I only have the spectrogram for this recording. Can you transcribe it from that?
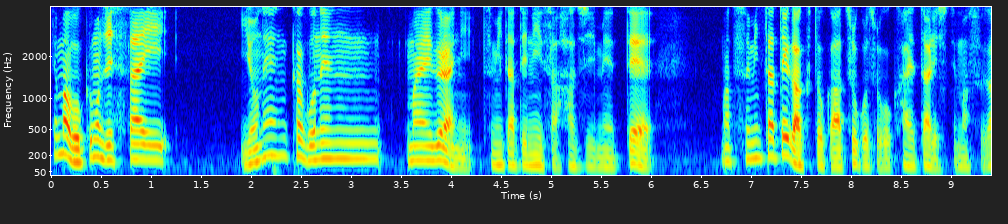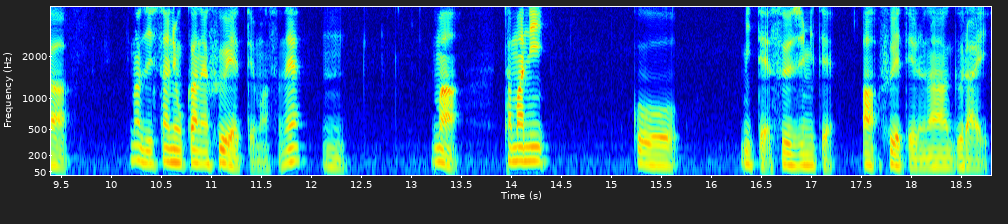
でまあ僕も実際4年か5年前ぐらいに積立 NISA 始めて、まあ、積立額とかちょこちょこ変えたりしてますが、まあ、実際にお金増えてますね。うん、まあたまにこう見て数字見てあ増えてるなぐらい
